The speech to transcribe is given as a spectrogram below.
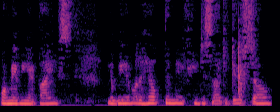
or maybe advice You'll be able to help them if you decide to do so.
